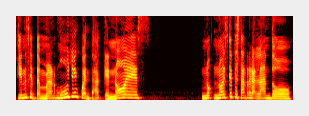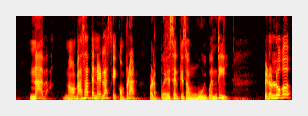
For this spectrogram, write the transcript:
tienes que tomar muy en cuenta que no es, no, no es que te están regalando nada, ¿no? Vas a tenerlas que comprar. Ahora, puede ser que sea un muy buen deal. Pero luego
